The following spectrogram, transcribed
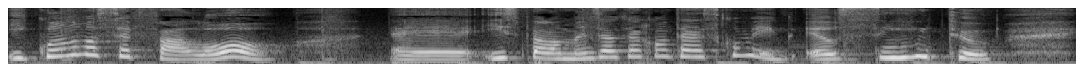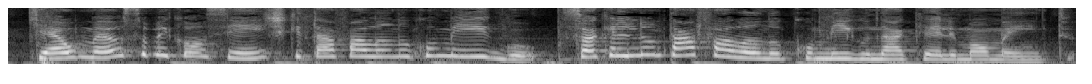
E quando você falou, é, isso pelo menos é o que acontece comigo. Eu sinto que é o meu subconsciente que tá falando comigo. Só que ele não tá falando comigo naquele momento.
